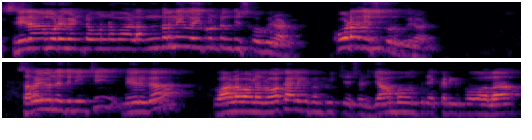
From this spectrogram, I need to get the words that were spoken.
శ్రీరాముడి వెంట ఉన్న వాళ్ళందరినీ వైకుంఠం తీసుకోపోయినాడు కూడా తీసుకొని పోయినాడు. సరయు నది నుంచి నేరుగా వాళ్ళ వాళ్ళ లోకాలకి పంపించేశాడు. జాంబవంతుడు ఎక్కడికి పోవాలా?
